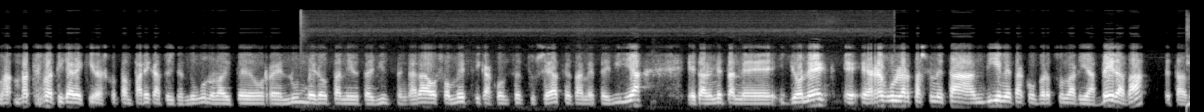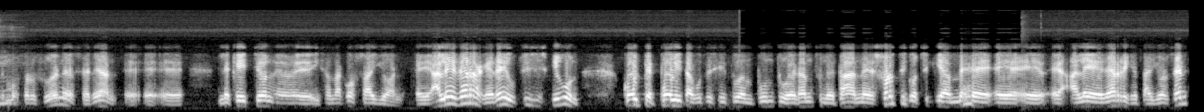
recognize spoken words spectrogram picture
ma, matematikarekin askotan parekatu egiten dugu, nola dite horre numerotan eta ibiltzen gara, oso metrika kontzeptu zehatzetan eta ibilia, eta benetan e, jonek e, erregulartasun eta handienetako bertzolaria bera da, eta mm. demostratu zuen, e, zerean, e, e, e, lekeition e, izan dako saioan. E, ale ederrak ere, utzi zizkigun, kolpe polita gutzi zituen puntu erantzunetan, e, sortiko txikian e, e, e, ale ederrik eta joan zen,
